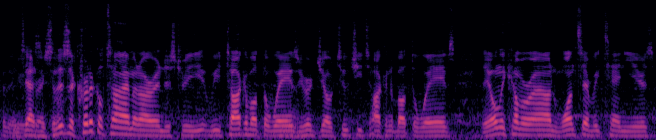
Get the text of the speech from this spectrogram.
for the Fantastic, so this is a critical time in our industry. We talk about the waves, we heard Joe Tucci talking about the waves. They only come around once every 10 years.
